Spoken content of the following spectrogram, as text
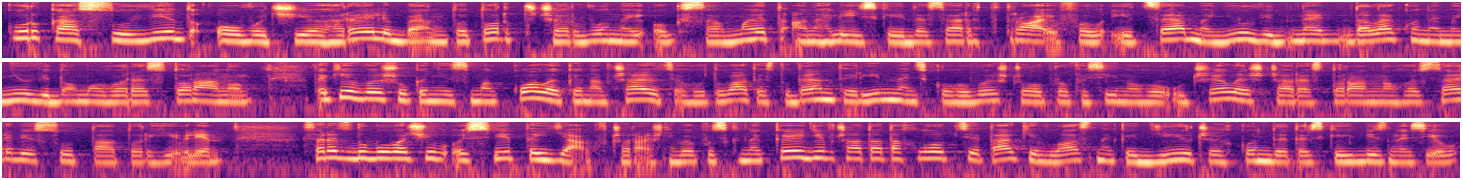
Курка сувід, овочі гриль, бенто-торт, червоний оксамит, англійський десерт трайфл. І це меню від не далеко не меню відомого ресторану. Такі вишукані смаколики навчаються готувати студенти Рівненського вищого професійного училища ресторанного сервісу та торгівлі. Серед здобувачів освіти як вчорашні випускники, дівчата та хлопці, так і власники діючих кондитерських бізнесів.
